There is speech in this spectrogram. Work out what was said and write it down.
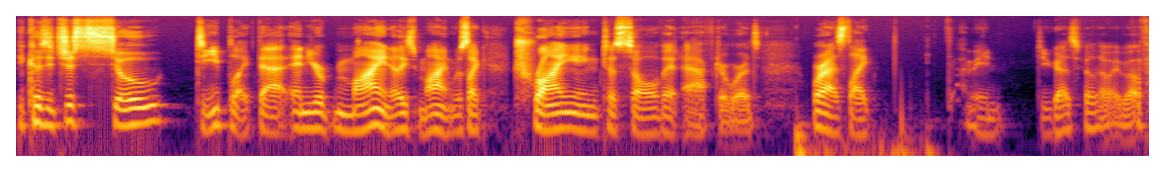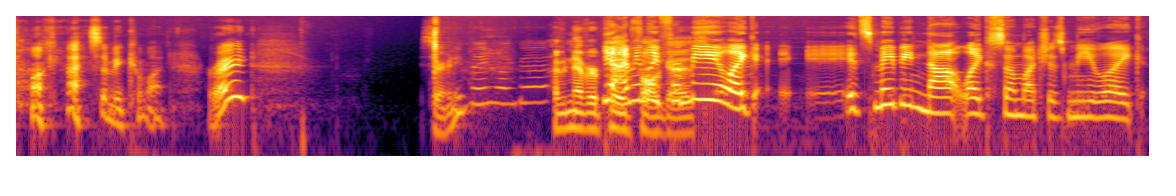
because it's just so deep like that. And your mind, at least mine, was like trying to solve it afterwards. Whereas, like, I mean, do you guys feel that way about Fall Guys? I mean, come on, right? Is there anything like that? I've never played Yeah, I mean, Fall like Guys. for me, like it's maybe not like so much as me like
